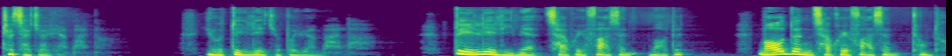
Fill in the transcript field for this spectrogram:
这才叫圆满呢。有对立就不圆满了，对立里面才会发生矛盾。矛盾才会发生冲突，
